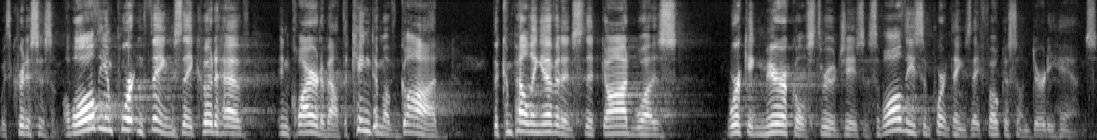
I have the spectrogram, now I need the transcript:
with criticism. Of all the important things they could have inquired about, the kingdom of God, the compelling evidence that God was working miracles through Jesus, of all these important things, they focus on dirty hands.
